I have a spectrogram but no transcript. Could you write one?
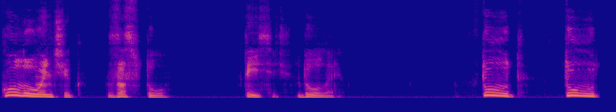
Кулончик за 100 тисяч доларів. Тут, тут,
